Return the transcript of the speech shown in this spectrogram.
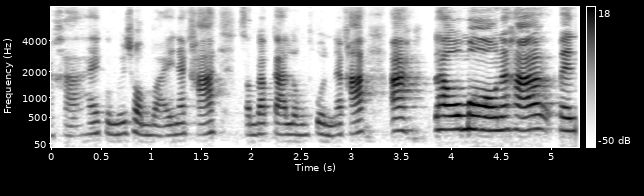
นะคะให้คุณผู้ชมไว้นะคะสำหรับการลงทุนนะคะอะเรามองนะคะเป็น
